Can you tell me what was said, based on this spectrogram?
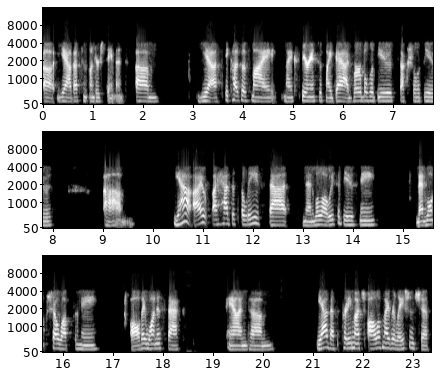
Uh, yeah, that's an understatement. Um, yes, because of my my experience with my dad, verbal abuse, sexual abuse, um, yeah, I, I had this belief that men will always abuse me. Men won't show up for me. All they want is sex. And um, yeah, that's pretty much all of my relationships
